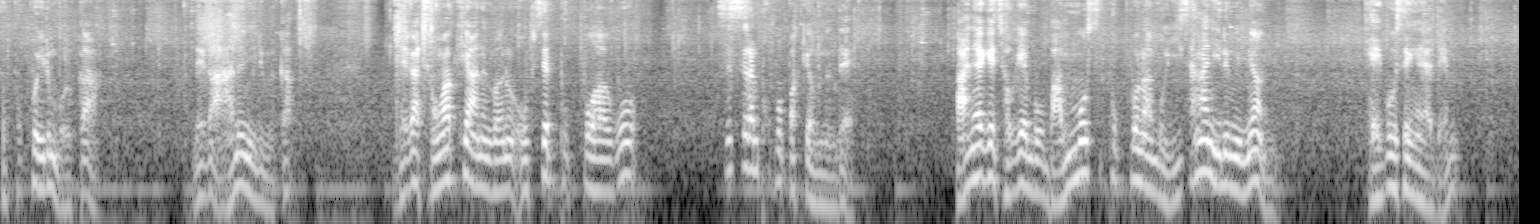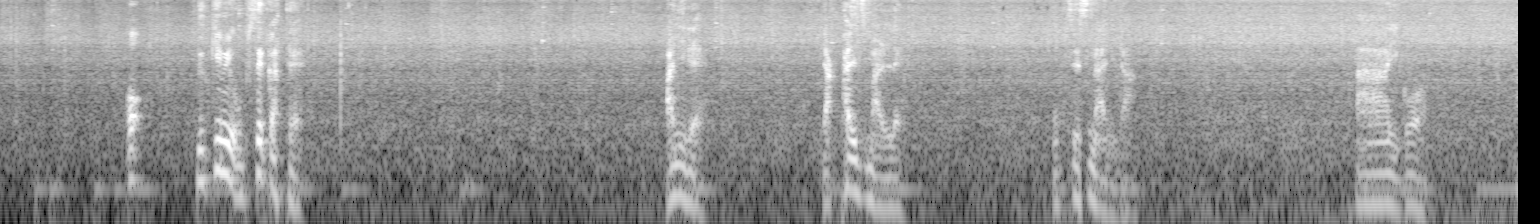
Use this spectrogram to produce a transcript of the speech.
저 폭포 이름 뭘까? 내가 아는 이름일까? 내가 정확히 아는 거는 옵셋 폭포하고 쓸쓸한 폭포밖에 없는데 만약에 저게 뭐 맘모스 폭포나 뭐 이상한 이름이면 개고생해야 됨. 어? 느낌이 옵셋 같아. 아니래. 약 팔지 말래. 옵셋은 아니다. 아, 이거.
